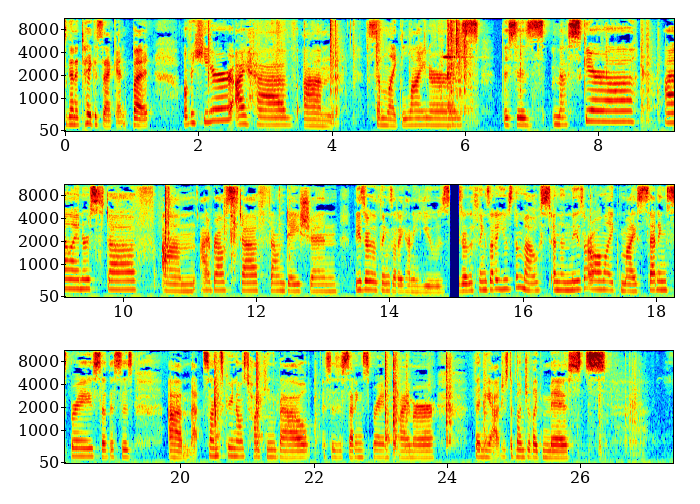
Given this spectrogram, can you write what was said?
It's gonna take a second, but over here I have um, some like liners. This is mascara, eyeliner stuff, um, eyebrow stuff, foundation. These are the things that I kind of use. These are the things that I use the most. And then these are all like my setting sprays. So this is um, that sunscreen I was talking about. This is a setting spray and primer. Then yeah, just a bunch of like mists,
